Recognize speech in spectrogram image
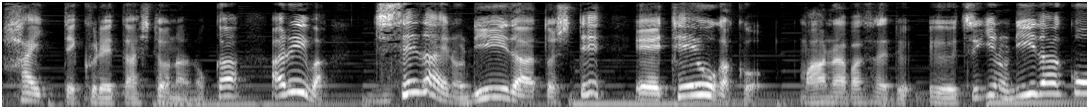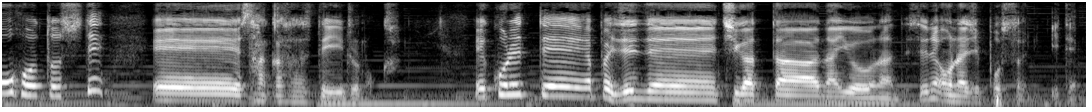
入ってくれた人なのか、あるいは次世代のリーダーとして、えー、帝王学を学ばせる、次のリーダー候補として、えー、参加させているのか。え、これってやっぱり全然違った内容なんですよね。同じポストにいても。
